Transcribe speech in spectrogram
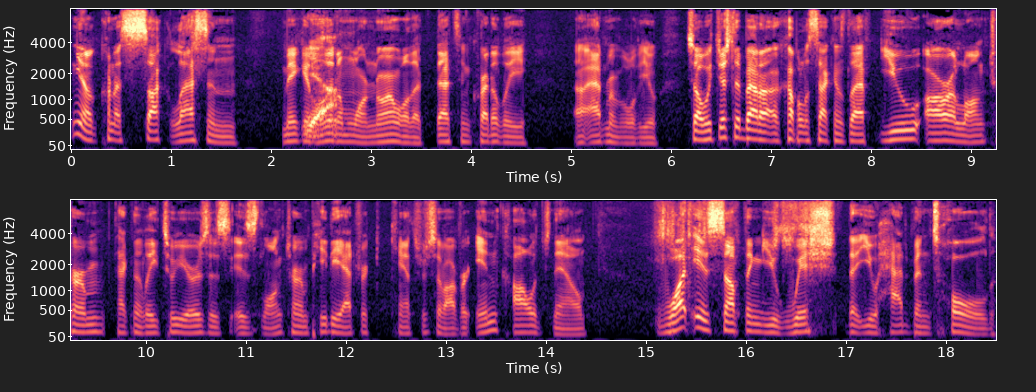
you know, kind of suck less and make it a little more normal. That that's incredibly uh, admirable of you. So with just about a, a couple of seconds left, you are a long-term, technically two years is is long-term pediatric cancer survivor in college now. What is something you wish that you had been told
